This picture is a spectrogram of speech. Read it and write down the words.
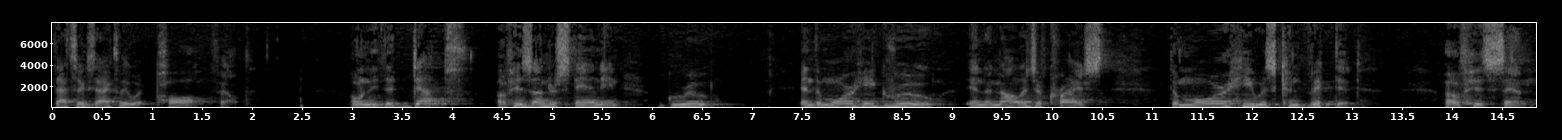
That's exactly what Paul felt. Only the depth of his understanding grew. And the more he grew in the knowledge of Christ, the more he was convicted of his sin.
